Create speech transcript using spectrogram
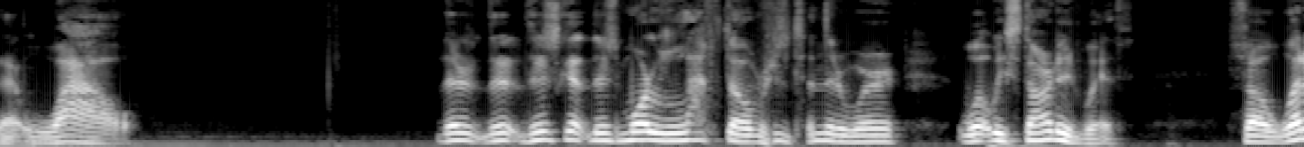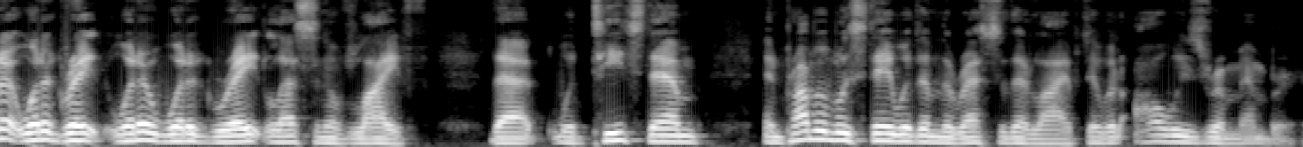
That wow. There, there there's there's more leftovers than there were what we started with. So what a what a great what a what a great lesson of life that would teach them and probably stay with them the rest of their lives. They would always remember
